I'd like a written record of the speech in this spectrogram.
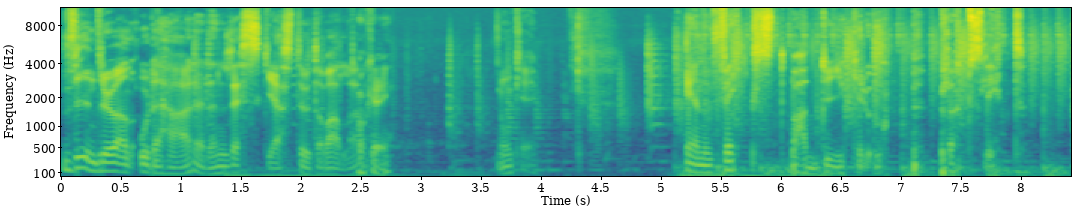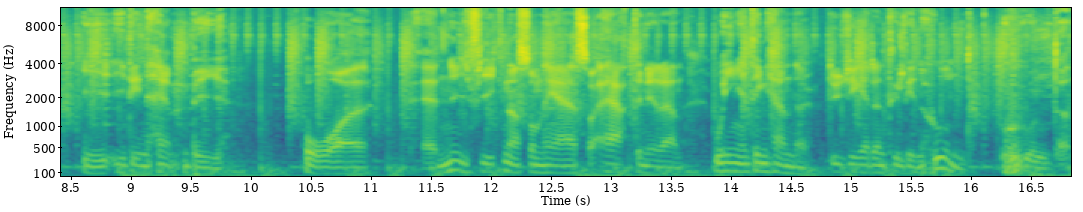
Vindruvan, och det här är den läskigaste utav alla. Okej. Okej. En växt bara dyker upp plötsligt i, i din hemby. Och eh, nyfikna som ni är så äter ni den och ingenting händer. Du ger den till din hund och hunden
